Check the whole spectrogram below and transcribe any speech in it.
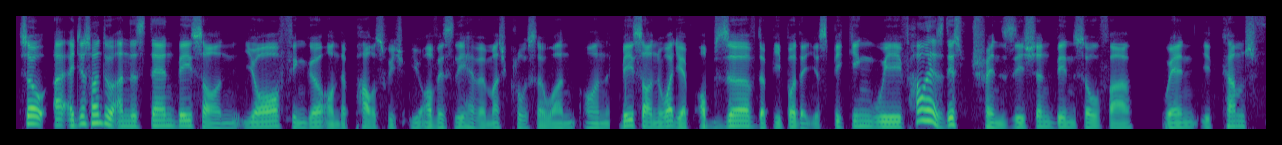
So I, I just want to understand based on your finger on the pulse, which you obviously have a much closer one on, based on what you have observed, the people that you're speaking with, how has this transition been so far when it comes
